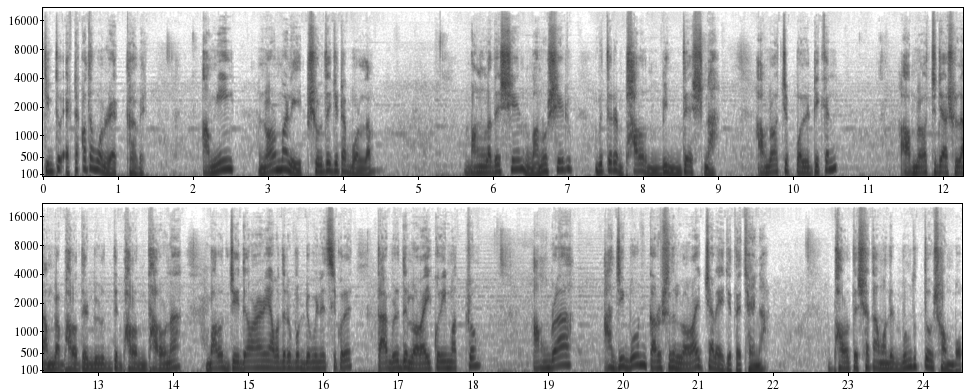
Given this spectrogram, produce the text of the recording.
কিন্তু একটা কথা মনে রাখতে হবে। আমি নর্মালি শুরুতে যেটা বললাম, বাংলাদেশের মানুষের ভিতরে ভারত বিদ্বেষ না। আমরা হচ্ছে পলিটিক্যাল আমরা হচ্ছে যে আসলে আমরা ভারতের বিরুদ্ধে ভারত ধারণা, ভারত যে ধারণা নিয়ে আমাদের উপর ডোমিনেন্সি করে, তার বিরুদ্ধে লড়াই করি মাত্র। আমরা আজীবন কারোর সাথে লড়াই চালিয়ে যেতে চাই না। ভারতের সাথে আমাদের বন্ধুত্বও সম্ভব।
